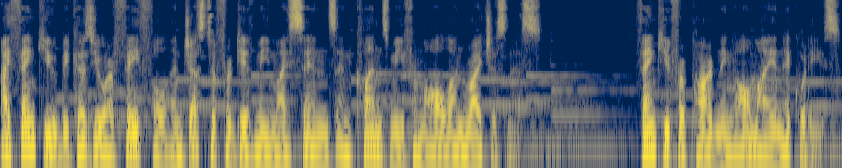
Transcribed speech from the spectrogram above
I thank you because you are faithful and just to forgive me my sins and cleanse me from all unrighteousness. Thank you for pardoning all my iniquities.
